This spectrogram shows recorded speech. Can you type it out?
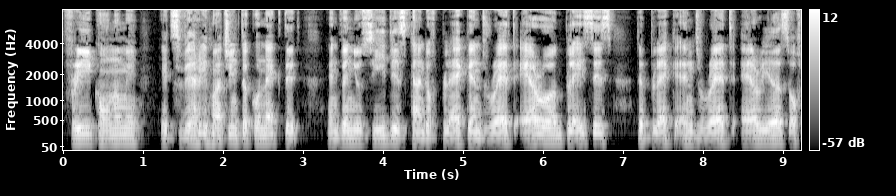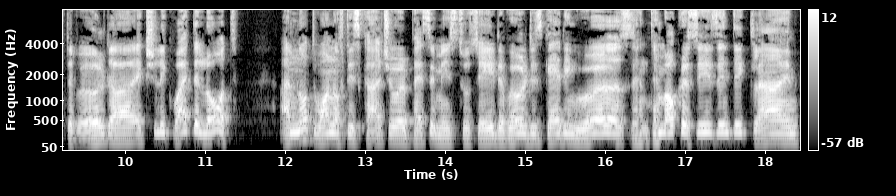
free economy, it's very much interconnected. And when you see this kind of black and red arrow in places, the black and red areas of the world are actually quite a lot. I'm not one of these cultural pessimists who say the world is getting worse and democracy is in decline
